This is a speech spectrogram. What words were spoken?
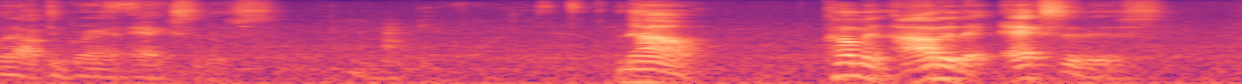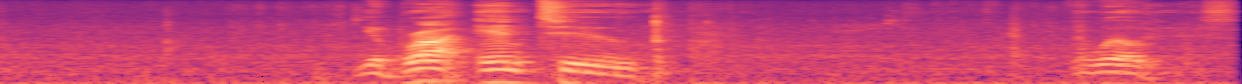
without the grand Exodus. Now, coming out of the Exodus, you're brought into the wilderness.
